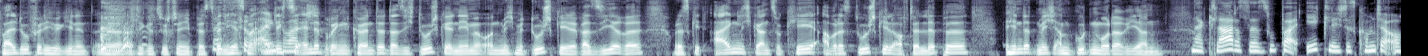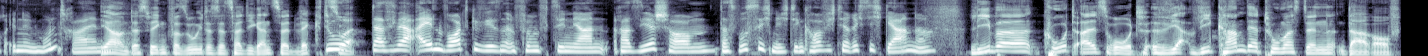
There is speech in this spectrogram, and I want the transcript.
weil du für die Hygieneartikel zuständig bist, wenn ich jetzt so mal endlich zu Quatsch. Ende bringen könnte, dass ich Duschgel nehme und mich mit Duschgel rasiere, und das geht eigentlich ganz okay, aber das Duschgel auf der Lippe hindert mich am guten Moderieren. Na klar, das ist ja super eklig. Das kommt ja auch in den Mund rein. Ja, und deswegen versuche ich das jetzt halt die ganze Zeit weg Du, zu. das wäre ein Wort gewesen in 15 Jahren. Rasierschaum, das wusste ich nicht. Den kaufe ich dir richtig gerne. Lieber Kot als Rot. Wie, wie kam der Thomas denn darauf?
